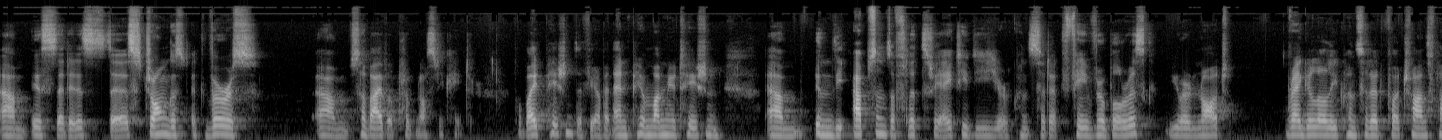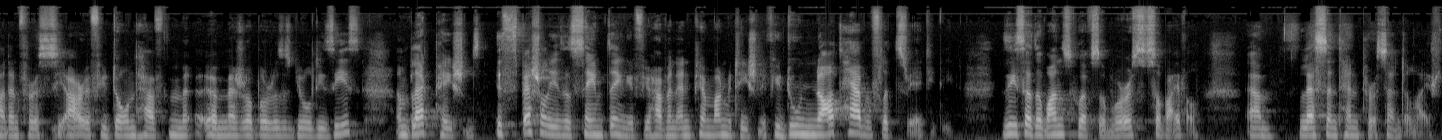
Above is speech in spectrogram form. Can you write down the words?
um, is that it is the strongest adverse um, survival prognosticator. For white patients, if you have an NPM1 mutation, um, in the absence of FLT3-ITD, you're considered favorable risk. You are not regularly considered for transplant and for a CR if you don't have me- measurable residual disease. And black patients, especially the same thing if you have an NPM1 mutation, if you do not have a FLT3-ITD. These are the ones who have the worst survival, um, less than 10% alive.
